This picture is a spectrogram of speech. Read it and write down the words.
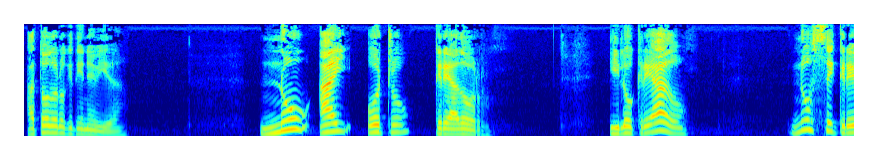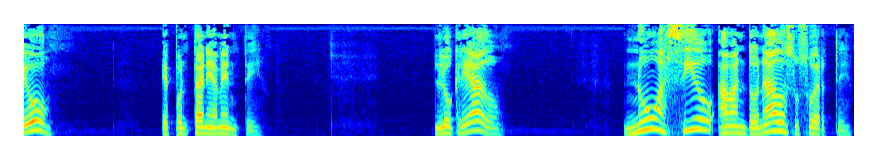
a todo lo que tiene vida. No hay otro creador. Y lo creado no se creó espontáneamente. Lo creado no ha sido abandonado a su suerte.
